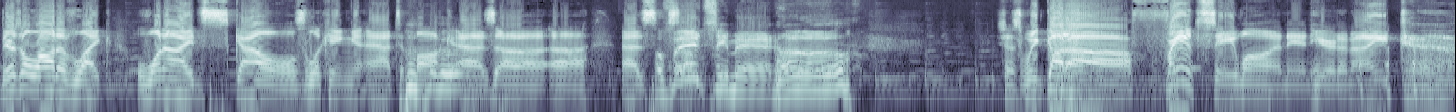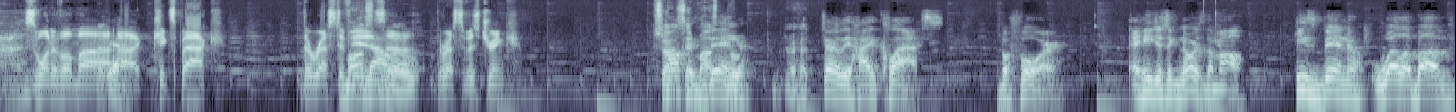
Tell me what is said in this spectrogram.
there's a lot of like one-eyed scowls looking at Mock as uh uh as a some- man, huh? says we got a fancy one in here tonight. as one of them uh, Yeah. uh, kicks back the rest of Mock- his uh, the rest of his drink. So I has Massimo. been- Go ahead. Fairly high class before, and he just ignores them all. He's been well above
